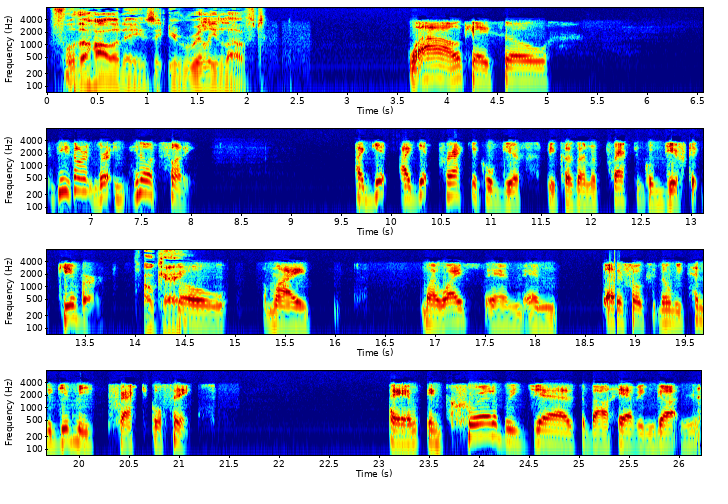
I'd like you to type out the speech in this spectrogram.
for the holidays that you really loved? Wow. Okay. So these aren't very. You know, it's funny. I get I get practical gifts because I'm a practical gift giver. Okay. So my my wife and and other folks that know me tend to give me practical things. I am incredibly jazzed about having gotten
